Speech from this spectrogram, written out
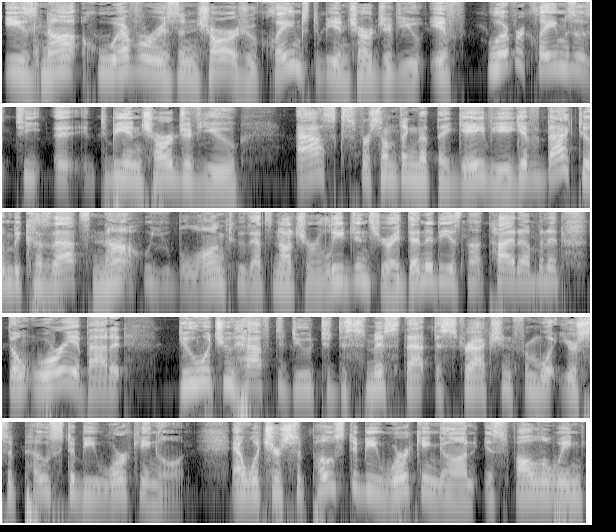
is not whoever is in charge, who claims to be in charge of you. If whoever claims to uh, to be in charge of you asks for something that they gave you, you give it back to them because that's not who you belong to. That's not your allegiance. Your identity is not tied up in it. Don't worry about it. Do what you have to do to dismiss that distraction from what you're supposed to be working on. And what you're supposed to be working on is following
